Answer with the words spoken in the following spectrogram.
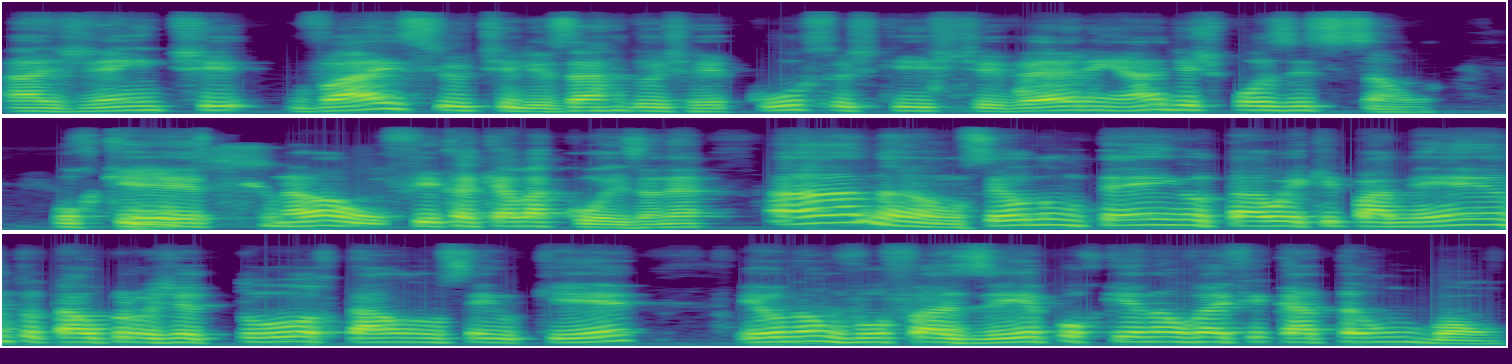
a gente vai se utilizar dos recursos que estiverem à disposição. Porque Isso. senão fica aquela coisa, né? Ah, não, se eu não tenho tal equipamento, tal projetor, tal não sei o quê, eu não vou fazer porque não vai ficar tão bom.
